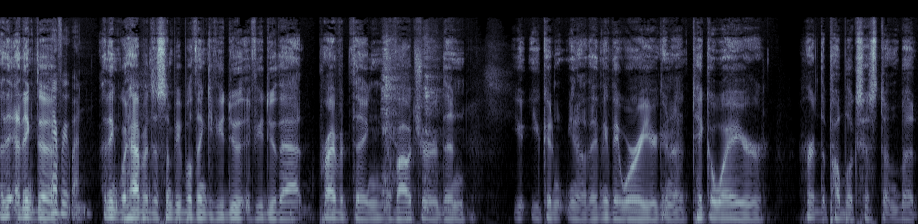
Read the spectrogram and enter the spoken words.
I, th- I think the everyone. I think what happens is some people think if you do if you do that private thing, the voucher, then you, you can you know they think they worry you're going to take away or hurt the public system. But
